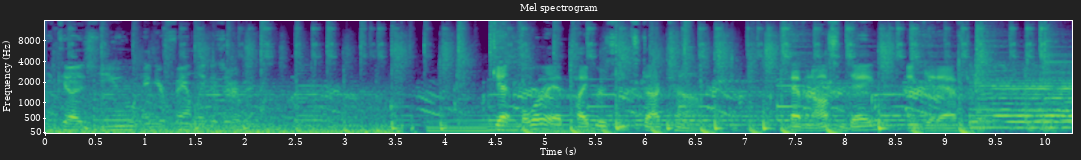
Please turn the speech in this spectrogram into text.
because you and your family deserve it. Get more at piperseats.com. Have an awesome day and get after it.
